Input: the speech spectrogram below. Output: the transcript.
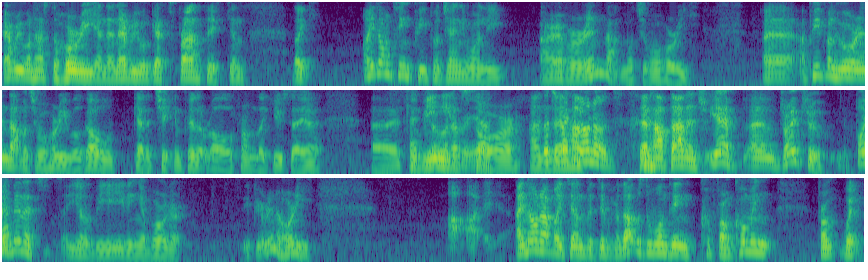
Everyone has to hurry, and then everyone gets frantic, and like, I don't think people genuinely are ever in that much of a hurry. Uh, people who are in that much of a hurry will go get a chicken fillet roll from, like you say, a, a convenience whatever, yeah. store, and go to they'll have- They'll have that in yeah, uh, drive through. Five Yeah. minutes, you'll be eating a burger. If you're in a hurry, I, know that might sound a bit difficult. That was the one thing from coming from with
